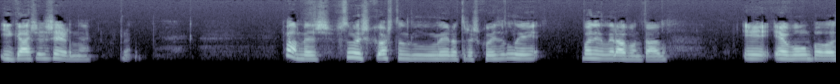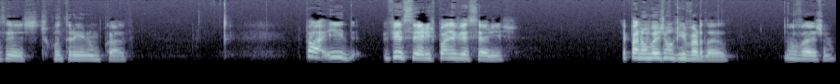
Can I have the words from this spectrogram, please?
e gaja não é? Pá, mas pessoas que gostam de ler outras coisas, lê, podem ler à vontade. É, é bom para vocês descontraírem um bocado. Pá, e ver séries, podem ver séries. Epá, não vejam Riverdale. Não vejam.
